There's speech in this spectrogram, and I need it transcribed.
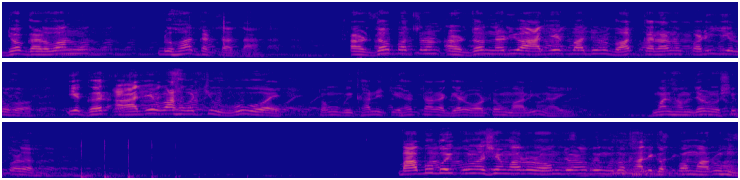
જો ગળવાનું ડોહા કરતા હતા અડધો પત્ર અડધો નળિયો આજે એક બાજુનો ભાગ કરવાનો પડી ગયેલો હોય. એ ઘર આજે વાહ વચ્ચે ઊભું હોય તો હું ભીખાની ચેહર તારા ઘેર ઓટો મારીને આવી મને સમજણ ઓછી પડે બાબુભાઈ કોણ હશે? મારો રોમજોણો ભાઈ, હું તો ખાલી ગપ્પા મારું હું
